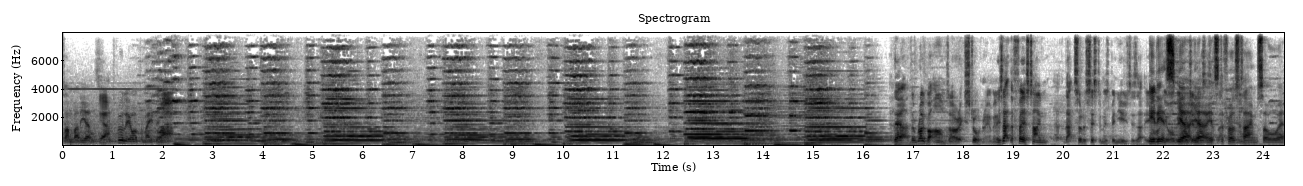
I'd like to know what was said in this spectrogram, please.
somebody else. Yeah. It's fully automated. Wow. The robot arms are extraordinary. I mean, is that the first time that sort of system has been used? Is that your, it is? yeah, yeah. It's the first Yeah. time. So uh,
